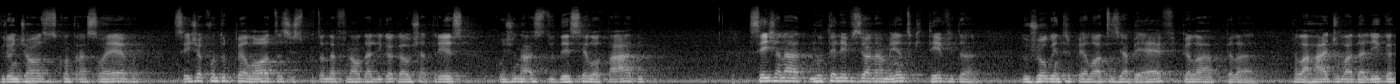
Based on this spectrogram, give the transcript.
grandiosos contra a Soeva, seja contra o Pelotas, disputando a final da Liga Gaúcha 3, com o ginásio do DC lotado, seja na- no televisionamento que teve da, do jogo entre Pelotas e ABF pela, pela, pela rádio lá da Liga.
